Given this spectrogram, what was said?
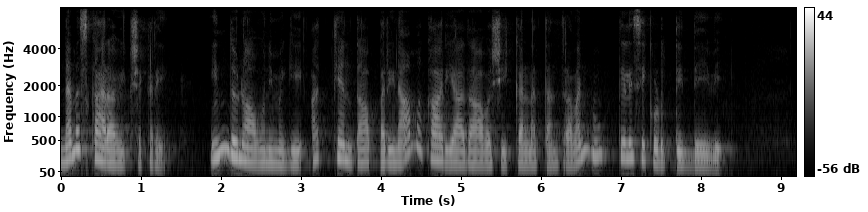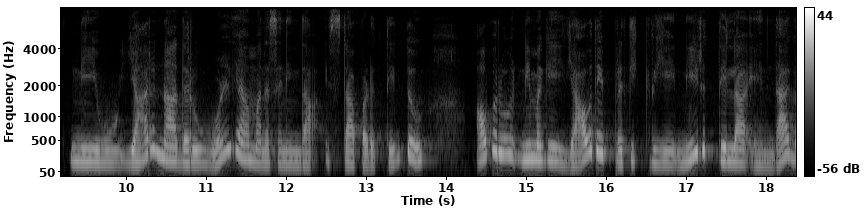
ನಮಸ್ಕಾರ ವೀಕ್ಷಕರೇ. ಇಂದು ನಾವು ನಿಮಗೆ ಅತ್ಯಂತ ಪರಿಣಾಮಕಾರಿಯಾದ ವಶೀಕರಣ ತಂತ್ರವನ್ನು ತಿಳಿಸಿಕೊಡುತ್ತಿದ್ದೇವೆ. ನೀವು ಯಾರನ್ನಾದರೂ ಒಳ್ಳೆಯ ಮನಸ್ಸಿನಿಂದ ಇಷ್ಟಪಡುತ್ತಿದ್ದು, ಅವರು ನಿಮಗೆ ಯಾವುದೇ ಪ್ರತಿಕ್ರಿಯೆ ನೀಡುತ್ತಿಲ್ಲ ಎಂದಾಗ,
